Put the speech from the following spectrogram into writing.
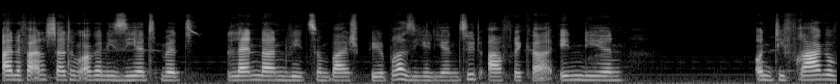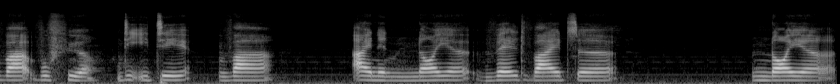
eine Veranstaltung organisiert mit Ländern wie zum Beispiel Brasilien, Südafrika, Indien. Und die Frage war, wofür? Die Idee war eine neue weltweite, neue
